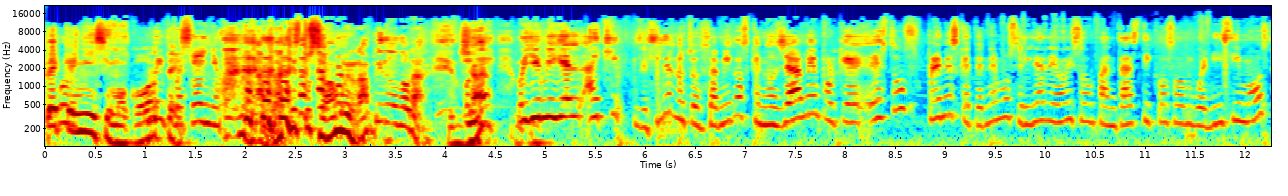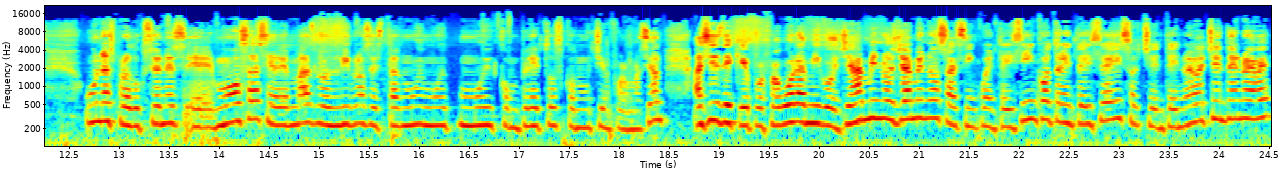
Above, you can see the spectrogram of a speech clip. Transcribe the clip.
Pequeñísimo corte. Muy pequeño. La verdad que esto se va muy rápido, Dora. ¿Ya? Oye, Miguel, hay que decirle a nuestros amigos que nos llamen porque estos premios que tenemos el día de hoy son fantásticos, son buenísimos, unas producciones hermosas y además los libros están muy, muy, muy completos con mucha información. Así es de que, por favor, amigos, llámenos, llámenos al 55 36 89 89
